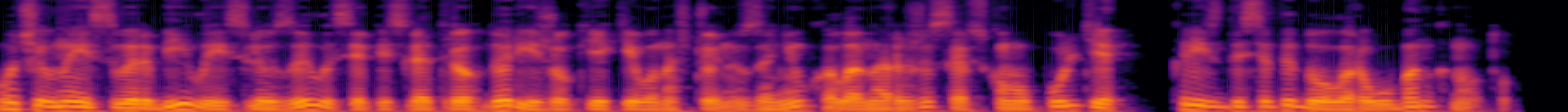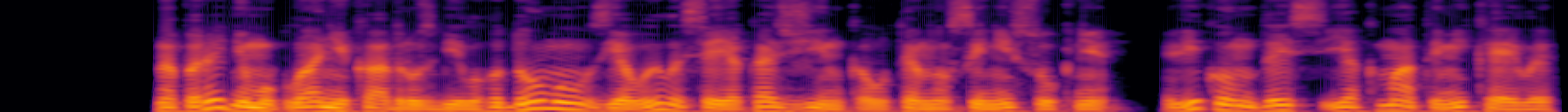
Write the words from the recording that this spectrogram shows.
Очі в неї свербіли і сльозилися після трьох доріжок, які вона щойно занюхала на режисерському пульті крізь 10-доларову банкноту. На передньому плані кадру з Білого дому з'явилася якась жінка у темно-синій сукні, віком десь як мати Мікейли,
